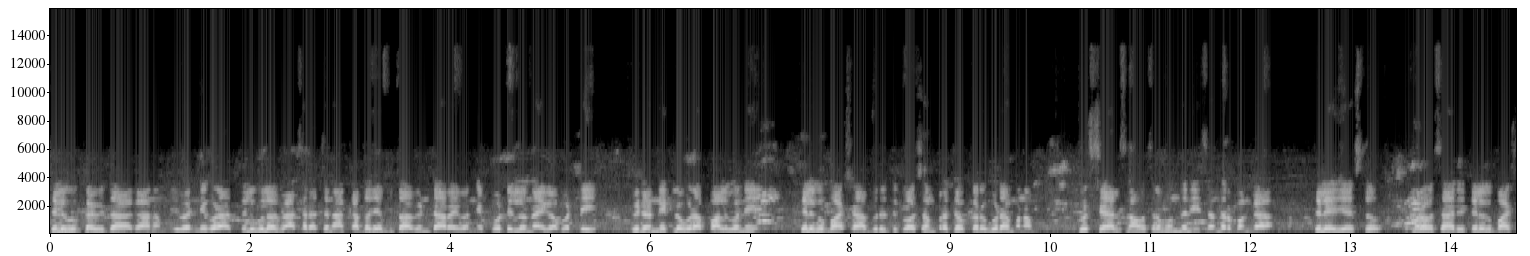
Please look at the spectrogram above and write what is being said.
తెలుగు కవిత గానం ఇవన్నీ కూడా తెలుగులో వ్యాసరచన కథ చెబుతా వింటారా ఇవన్నీ పోటీలు ఉన్నాయి కాబట్టి వీటన్నిటిలో కూడా పాల్గొని తెలుగు భాష అభివృద్ధి కోసం ప్రతి ఒక్కరు కూడా మనం కృషి చేయాల్సిన అవసరం ఉందని ఈ సందర్భంగా తెలియజేస్తూ మరోసారి తెలుగు భాష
